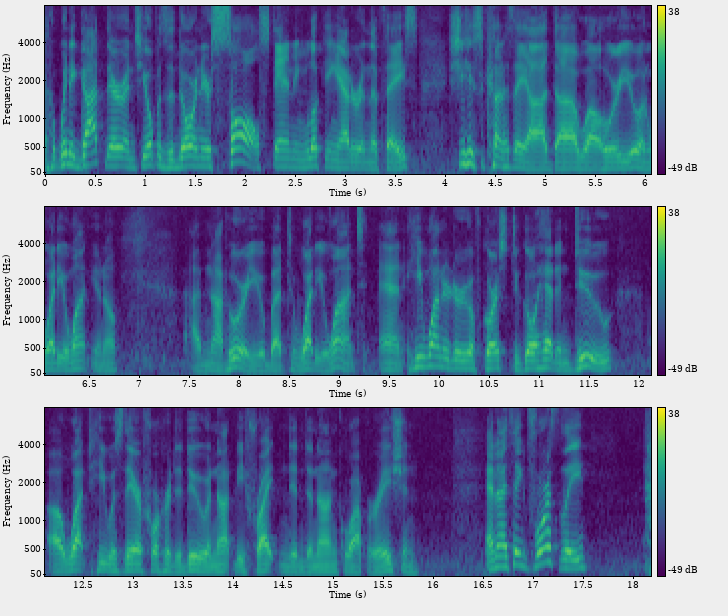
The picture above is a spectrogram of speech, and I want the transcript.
when he got there and she opens the door and there's Saul standing looking at her in the face, she's going to say, ah, duh, well, who are you and what do you want, you know? I'm not who are you, but what do you want? And he wanted her, of course, to go ahead and do uh, what he was there for her to do and not be frightened into non cooperation. And I think, fourthly,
